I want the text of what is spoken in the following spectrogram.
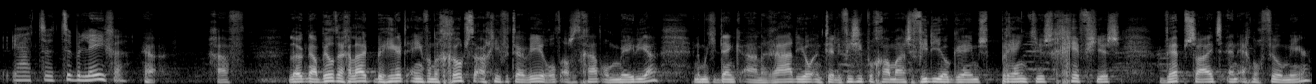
ja, te, te beleven. Ja, gaaf. Leuk. Nou, Beeld en Geluid beheert een van de grootste archieven ter wereld als het gaat om media. En dan moet je denken aan radio- en televisieprogramma's, videogames, prentjes, gifjes, websites en echt nog veel meer.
